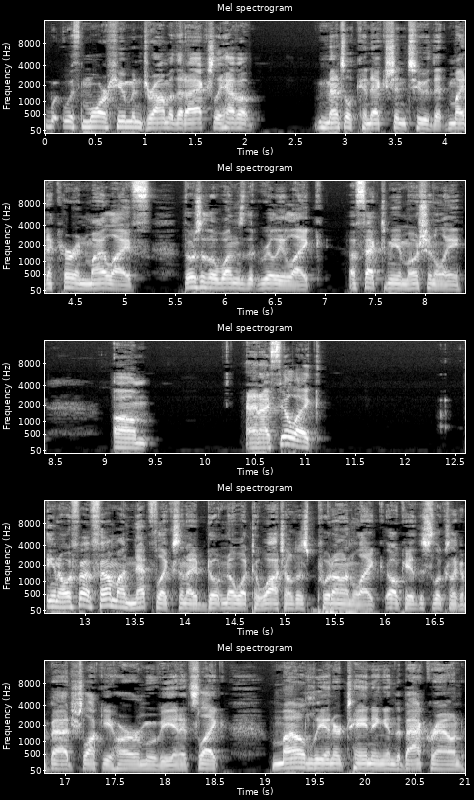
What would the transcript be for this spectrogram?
w- with more human drama that I actually have a mental connection to that might occur in my life, those are the ones that really like affect me emotionally. Um, and I feel like, you know, if, I, if I'm on Netflix and I don't know what to watch, I'll just put on like, okay, this looks like a bad schlocky horror movie, and it's like mildly entertaining in the background.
